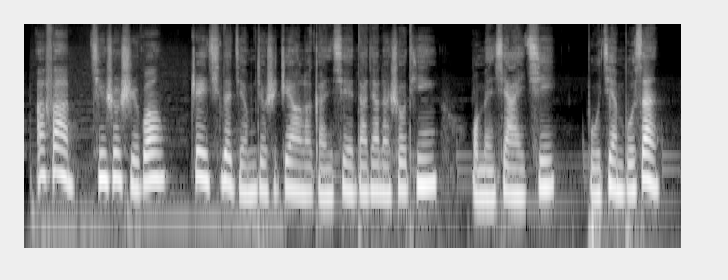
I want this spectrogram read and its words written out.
阿范轻奢时光这一期的节目就是这样了，感谢大家的收听，我们下一期不见不散。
